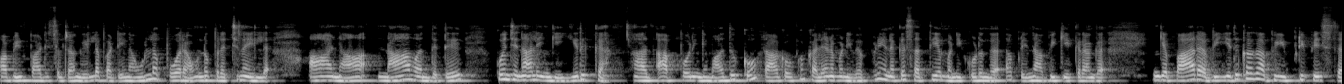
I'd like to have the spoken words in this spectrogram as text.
அப்படின்னு பாட்டி சொல்கிறாங்க இல்லை பாட்டி நான் உள்ளே போகிறேன் ஒன்றும் பிரச்சனை இல்லை. ஆனால் நான் வந்துட்டு கொஞ்ச நாள் இங்கே இருக்கேன். அது அப்போது நீங்கள் மதுக்கும் ராகவுக்கும் கல்யாணம் பண்ணி வைப்பேன் எனக்கு சத்தியம் பண்ணி கொடுங்க அப்படின்னு அபி கேட்குறாங்க இங்கே பாரு அபி எதுக்காக அபி இப்படி பேசுகிற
